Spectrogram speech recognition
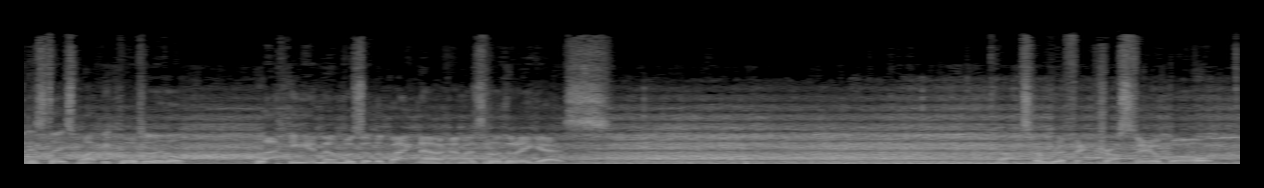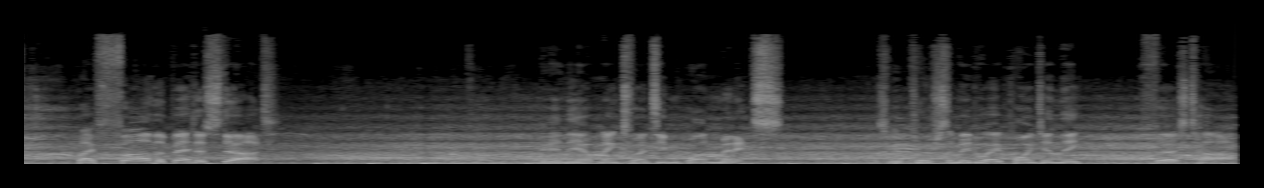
United States might be caught a little lacking in numbers at the back now. James Rodriguez. That ah, terrific crossfield ball. By far the better start in the opening 21 minutes as we approach the midway point in the first half.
